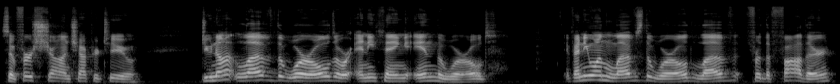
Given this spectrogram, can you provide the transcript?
So, First John chapter two: Do not love the world or anything in the world. If anyone loves the world, love for the Father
